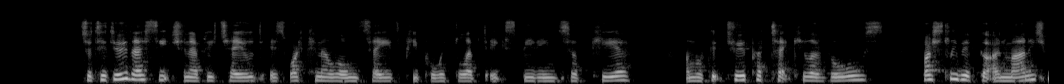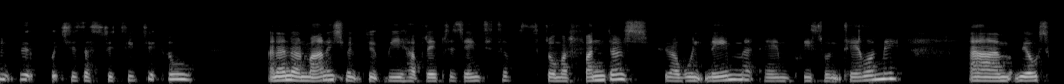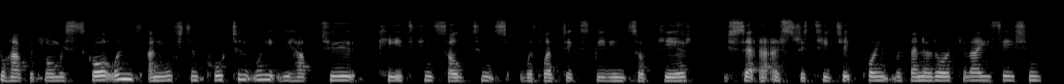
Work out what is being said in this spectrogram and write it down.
So to do this, each and every child is working alongside people with lived experience of care. And we've got two particular roles. Firstly, we've got our management group, which is a strategic role. And in our management group, we have representatives from our funders, who I won't name, um, please don't tell on me. Um, we also have the Promise Scotland, and most importantly, we have two paid consultants with lived experience of care who sit at a strategic point within our organisation.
